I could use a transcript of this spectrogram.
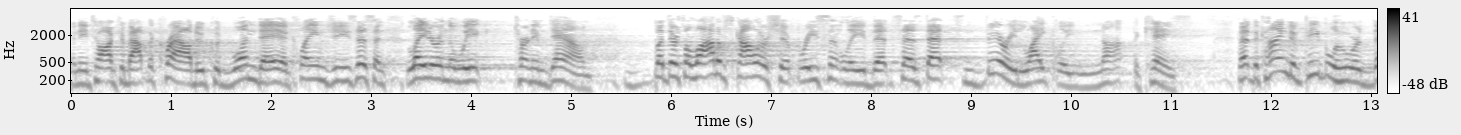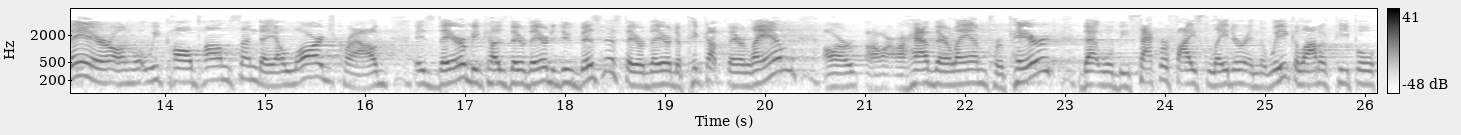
and he talked about the crowd who could one day acclaim Jesus and later in the week turn him down. But there's a lot of scholarship recently that says that's very likely not the case. That the kind of people who are there on what we call Palm Sunday, a large crowd, is there because they're there to do business. They're there to pick up their lamb or, or, or have their lamb prepared that will be sacrificed later in the week. A lot of people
